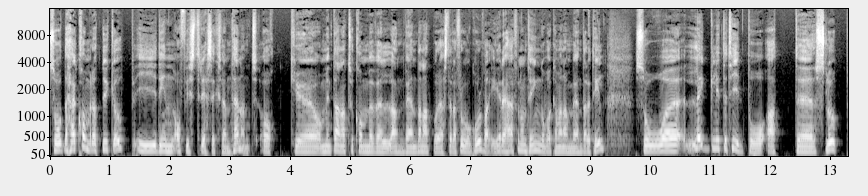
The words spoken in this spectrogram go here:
Så det här kommer att dyka upp i din Office 365 Tenant och eh, om inte annat så kommer väl användarna att börja ställa frågor. Vad är det här för någonting och vad kan man använda det till? Så eh, lägg lite tid på att eh, slå upp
